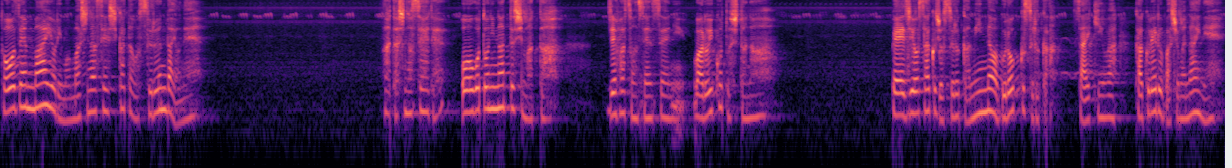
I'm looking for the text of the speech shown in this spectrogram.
当然前よりもマシな接し方をするんだよね。私のせいで大ごとになってしまった。ジェファソン先生に悪いことしたな。ページを削除するかみんなをブロックするか。最近は隠れる場所がないね。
